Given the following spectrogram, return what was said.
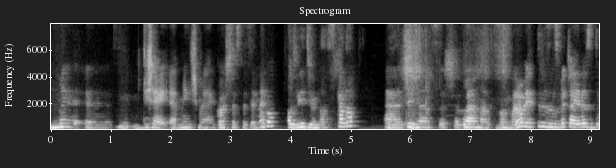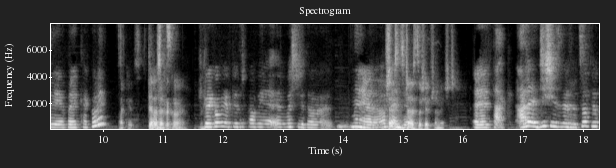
my e, dzisiaj e, mieliśmy gościa specjalnego. Odwiedził nas Kado, e, czyli nasz Leonard von Barowie, który zazwyczaj rezyduje w Krakowie. Tak jest. Teraz w Obecnie. Krakowie. W Krakowie, Piotrkowie, e, właściwie to, no nie wiadomo, wszędzie. Często, często się przemieszcza. E, tak, ale dziś jest we Wrocławiu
